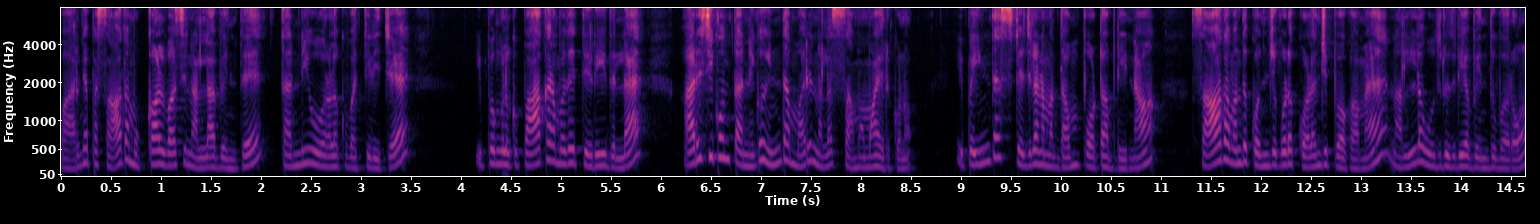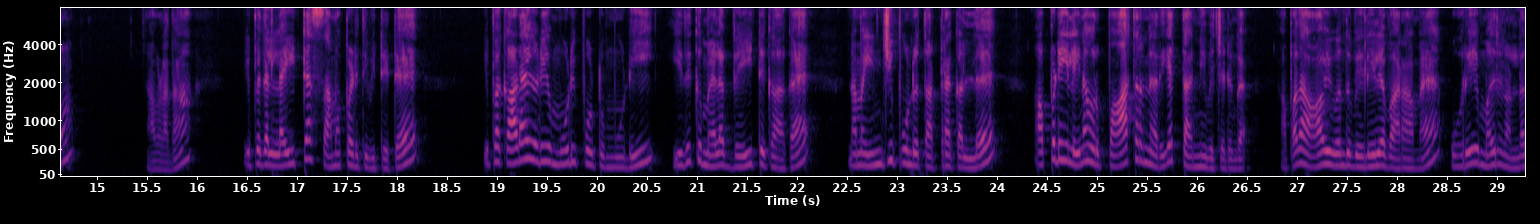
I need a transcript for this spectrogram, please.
பாருங்கள் இப்போ சாதம் முக்கால்வாசி நல்லா வெந்து தண்ணி ஓரளவுக்கு வத்திடுச்சு. இப்போ உங்களுக்கு பார்க்குற போதே தெரியுதுல்ல அரிசிக்கும் தண்ணிக்கும் இந்த மாதிரி நல்லா சமமாக இருக்கணும். இப்போ இந்த ஸ்டேஜில் நம்ம தம் போட்டோம் அப்படின்னா சாதம் வந்து கொஞ்சம் கூட குழஞ்சி போகாமல் நல்லா உதிரி உதிரியாக வெந்து வரும். அவ்வளோதான் இப்போ இதை லைட்டாக சமப்படுத்தி விட்டுட்டு இப்போ கடாயோடைய மூடி போட்டு மூடி இதுக்கு மேலே வெயிட்டுக்காக நம்ம இஞ்சி பூண்டு தட்டுற கல் அப்படி இல்லைன்னா ஒரு பாத்திரம் நிறைய தண்ணி வச்சிடுங்க. அப்போ தான் ஆவி வந்து வெளியில் வராமல் ஒரே மாதிரி நல்லா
